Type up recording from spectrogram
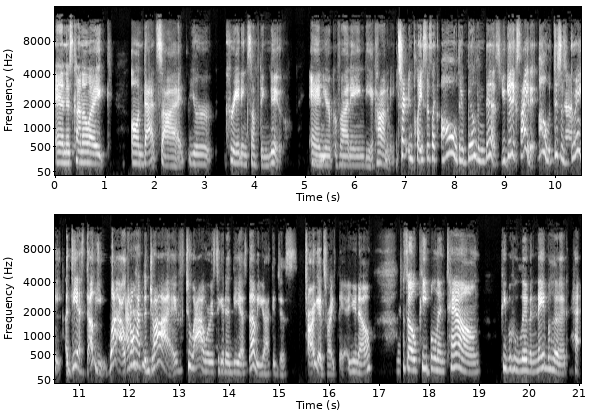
and it's kind of like on that side you're creating something new and mm-hmm. you're providing the economy. Certain places like, oh, they're building this. You get excited. Oh, this is great. A DSW. Wow. I don't have to drive two hours to get a DSW. I could just Target's right there, you know? Yeah. So people in town, people who live in neighborhood ha-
